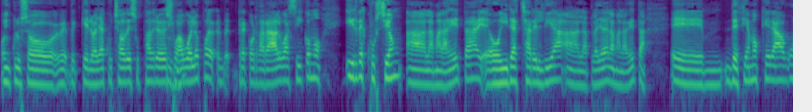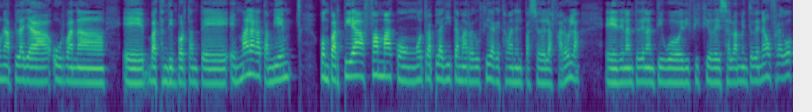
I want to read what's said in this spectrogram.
o incluso eh, que lo haya escuchado de sus padres o de sus uh -huh. abuelos, pues recordará algo así como ir de excursión a la Malagueta eh, o ir a echar el día a la playa de la Malagueta. Eh, decíamos que era una playa urbana eh, bastante importante en Málaga. También compartía fama con otra playita más reducida que estaba en el Paseo de la Farola, eh, delante del antiguo edificio de salvamento de náufragos.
